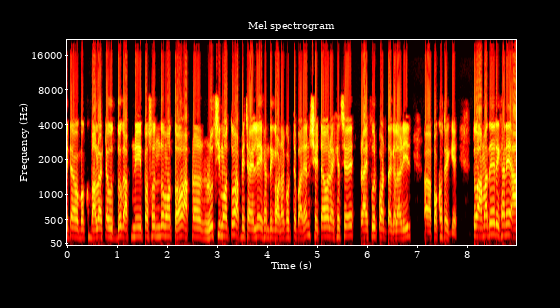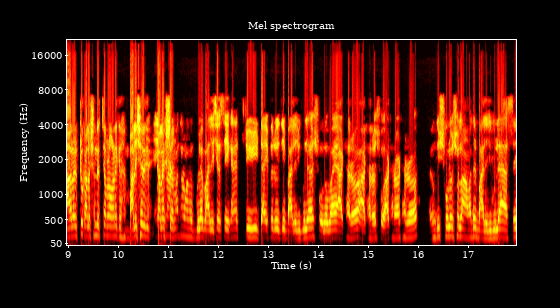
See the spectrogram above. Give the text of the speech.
এটা ভালো একটা উদ্যোগ। আপনি পছন্দ মতো আপনার রুচি মতো আপনি চাইলে এখান থেকে অর্ডার করতে পারেন। সেটাও রেখেছে রায়পুর পর্দা গ্যালারির পক্ষ থেকে। তো আমাদের এখানে আর একটু কালেকশন দেখছি আমরা অনেক বালিশের কালেকশন আমাদের অনেকগুলো বালিশ আছে। এখানে থ্রি টাইপের ওই যে বালিশগুলো ষোলো বাই আঠারো আঠারোশো আঠারো আঠারো এমনকি ষোলো ষোলো আমাদের বালিশগুলো আছে।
